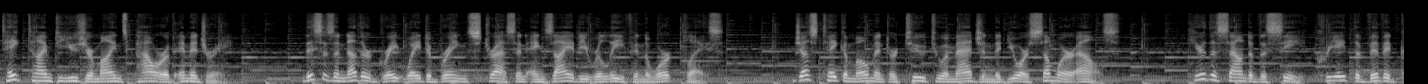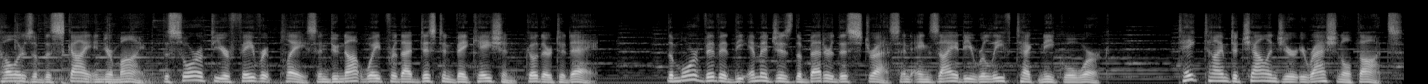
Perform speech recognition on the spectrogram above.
Take time to use your mind's power of imagery. This is another great way to bring stress and anxiety relief in the workplace. Just take a moment or two to imagine that you are somewhere else. Hear the sound of the sea, create the vivid colors of the sky in your mind, the soar up to your favorite place and do not wait for that distant vacation, go there today. The more vivid the images the better this stress and anxiety relief technique will work. Take time to challenge your irrational thoughts.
